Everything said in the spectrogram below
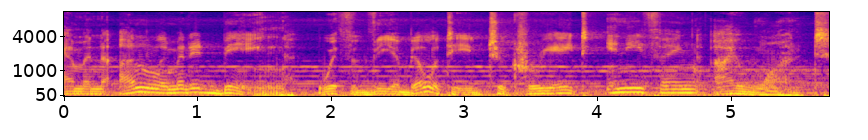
Am an unlimited being with the ability to create anything I want.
